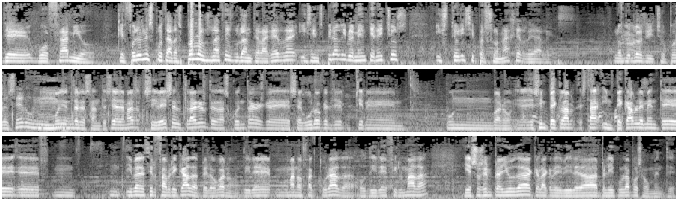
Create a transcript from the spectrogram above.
de Wolframio, que fueron explotadas por los nazis durante la guerra y se inspira libremente en hechos, historias y personajes reales. Lo que Ah. tú has dicho, puede ser un... Muy interesante. Sí, además, si veis el tráiler te das cuenta que, que seguro que tiene un bueno, es impecable, está impecablemente eh, mm, iba a decir fabricada, pero bueno, diré manufacturada o diré filmada y eso siempre ayuda a que la credibilidad de la película pues aumente.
